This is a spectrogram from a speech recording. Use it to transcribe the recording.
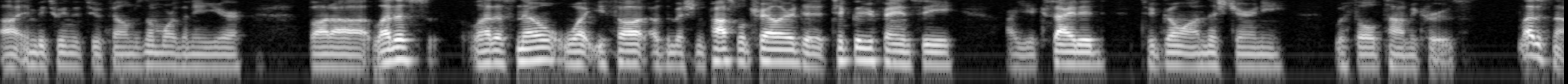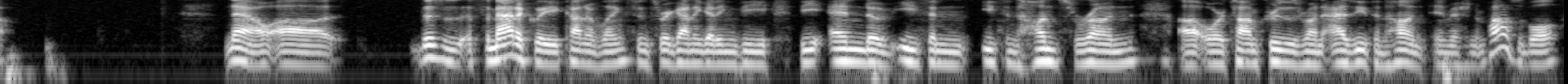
uh, in between the two films, no more than a year. But uh, let us let us know what you thought of the Mission Impossible trailer. Did it tickle your fancy? Are you excited to go on this journey with old Tommy Cruise? Let us know. Now, uh, this is thematically kind of linked since we're kind of getting the the end of Ethan Ethan Hunt's run uh, or Tom Cruise's run as Ethan Hunt in Mission Impossible.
